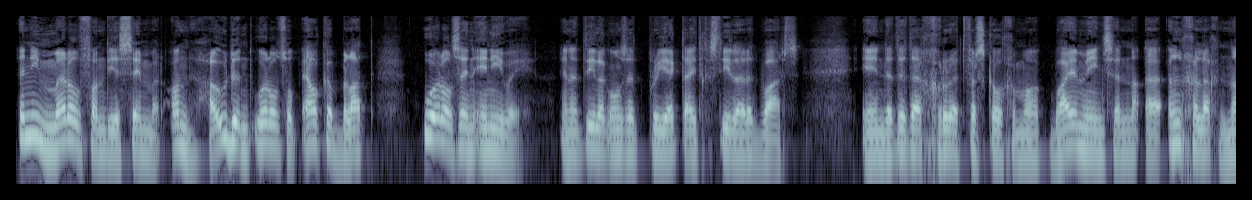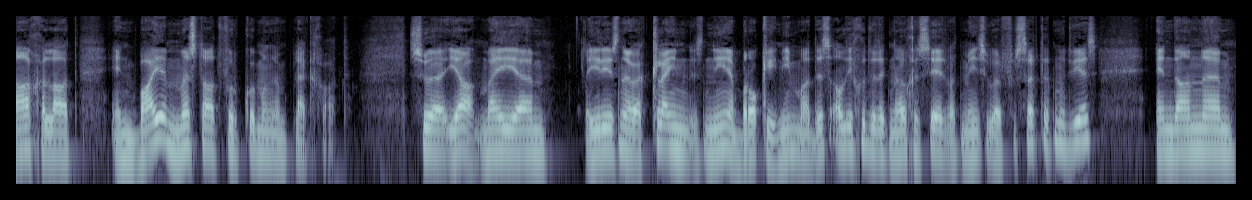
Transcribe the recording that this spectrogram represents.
in die middel van Desember. Aanhoudend oral op elke blad, oral en anyway. En natuurlik ons het projekte uitgestuur dat dit bars. En dit het 'n groot verskil gemaak. Baie mense uh, ingelig, nagelaat en baie misdaadvoorkoming in plek gehad. So ja, my ehm um, Hierdie is nou 'n klein is nie 'n brokkie nie, maar dis al die goed wat ek nou gesê het wat mense oor versigtig moet wees. En dan ehm um,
